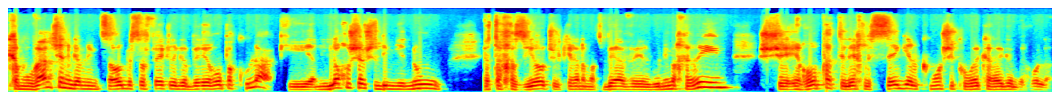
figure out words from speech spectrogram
כמובן שהן גם נמצאות בספק לגבי אירופה כולה, כי אני לא חושב שדמיינו בתחזיות של קרן המטבע וארגונים אחרים, שאירופה תלך לסגר כמו שקורה כרגע בהולנד.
